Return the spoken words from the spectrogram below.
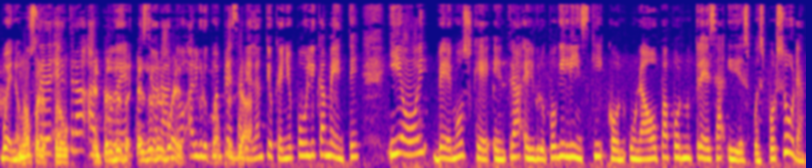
Bueno, usted entra al poder cuestionando al grupo pues empresarial antioqueño públicamente y hoy vemos que entra el grupo Gilinski con una OPA por Nutresa y después por Sura.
